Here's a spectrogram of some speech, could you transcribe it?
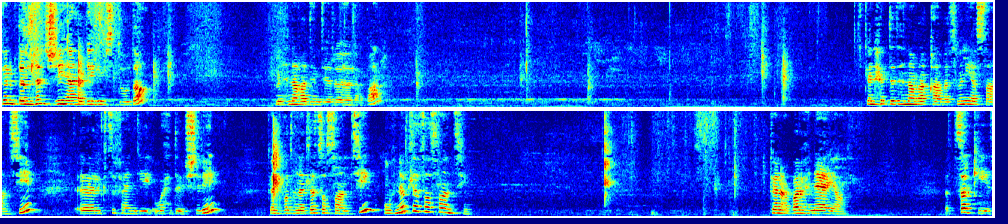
كنبدأ من هاد الجهة هذه اللي مسدودة. من هنا غادي ندير العبار. كنحدد هنا الرقبه 8 سنتيم آه الكتف عندي 21 كنهبط هنا 3 سنتيم وهنا 3 سنتيم. كنعبر هنايا. التركيز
